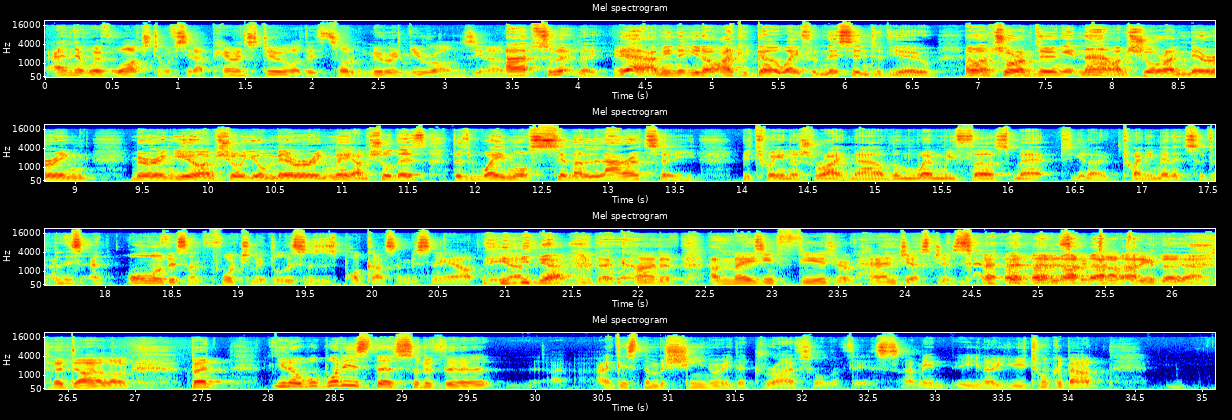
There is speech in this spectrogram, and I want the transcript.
And that we've watched and we've seen our parents do, or the sort of mirror neurons, you know. Absolutely. Yeah. I mean, you know, I could go away from this interview, and I'm sure I'm doing it now. I'm sure I'm mirroring mirroring you. I'm sure you're mirroring me. I'm sure there's there's way more similarity between us right now than when we first met, you know, 20 minutes ago. And this, and all of this, unfortunately, the listeners of this podcast are missing out the uh, Yeah. the kind of amazing theatre of hand gestures that is accompanying the, Yeah. the dialogue. But you know, what, what is the sort of the, I guess, the machinery that drives all of this? I mean, you know, you talk about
